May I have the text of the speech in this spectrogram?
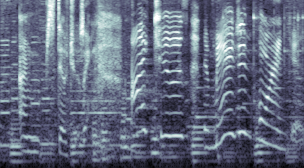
I'm still choosing. I choose the mandarin oranges.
